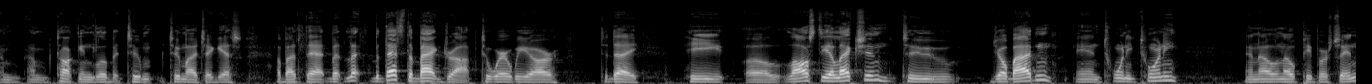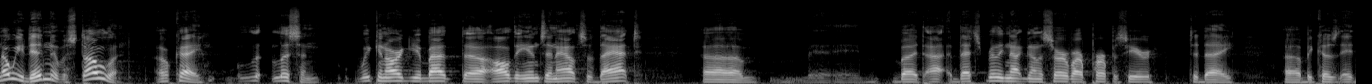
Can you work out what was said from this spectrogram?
I'm, I'm talking a little bit too too much, I guess, about that. But let, but that's the backdrop to where we are today. He uh, lost the election to Joe Biden in 2020. And I know people are saying, no, he didn't. It was stolen. Okay, L- listen, we can argue about uh, all the ins and outs of that, uh, but I, that's really not going to serve our purpose here today uh, because it,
